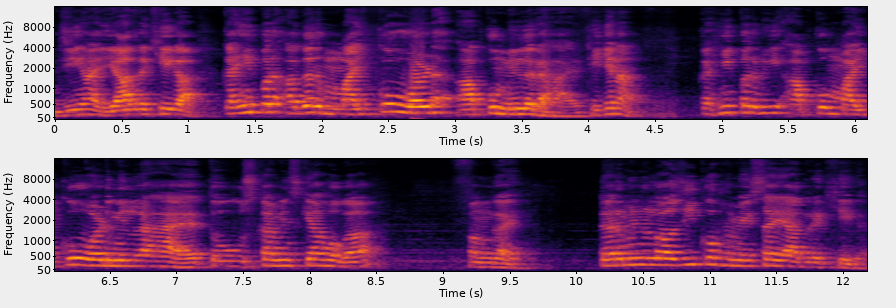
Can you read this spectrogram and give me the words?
जी हाँ याद रखिएगा, कहीं पर अगर माइको वर्ड आपको मिल रहा है, ठीक है ना? कहीं पर भी आपको माइको वर्ड मिल रहा है तो उसका मीन्स क्या होगा? फंगाई। टर्मिनोलॉजी को हमेशा याद रखिएगा,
